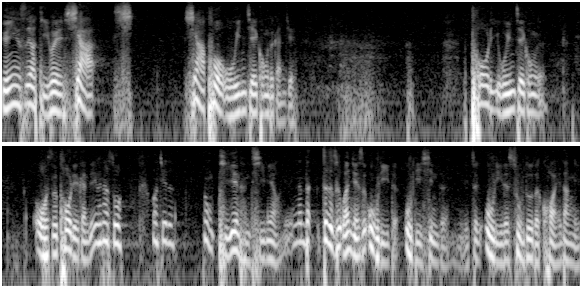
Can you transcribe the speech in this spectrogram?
原因是要体会下下破五阴皆空的感觉，脱离五阴皆空的，我是脱离的感觉。因为他说，我觉得那种体验很奇妙。那那这个是完全是物理的、物理性的，你这个物理的速度的快，让你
